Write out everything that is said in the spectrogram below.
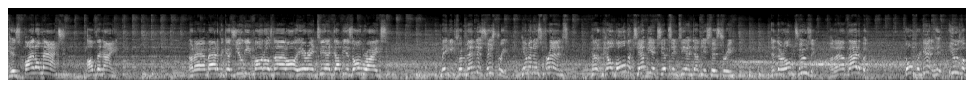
His final match of the night. No doubt about it because Yugi Moto's it all here in TNW's own rights making tremendous history. Him and his friends held all the championships in TNW's history in their own choosing. Not that at it, but don't forget, he was the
